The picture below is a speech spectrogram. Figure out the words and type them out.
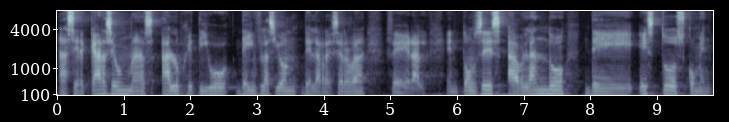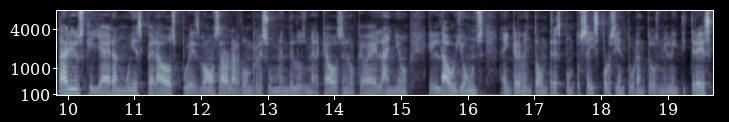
acercarse aún más al objetivo de inflación de la Reserva Federal. Entonces, hablando de estos comentarios que ya eran muy esperados, pues vamos a hablar de un resumen de los mercados en lo que va del año. El Dow Jones ha incrementado un 3.6% durante 2023,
